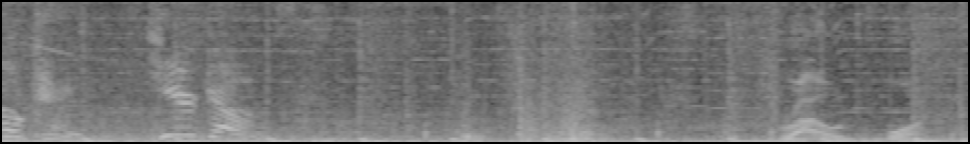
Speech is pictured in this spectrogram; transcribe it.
Okay, here goes. Round one.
